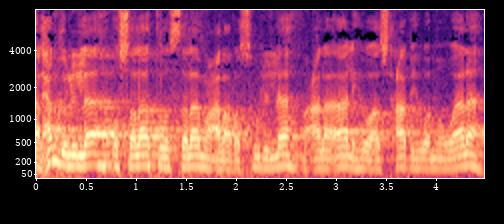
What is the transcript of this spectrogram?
الحamdu لله والصلاaة والسلام على رsuuل الله وعلى آله وأصحاaبه ومن واaلاة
